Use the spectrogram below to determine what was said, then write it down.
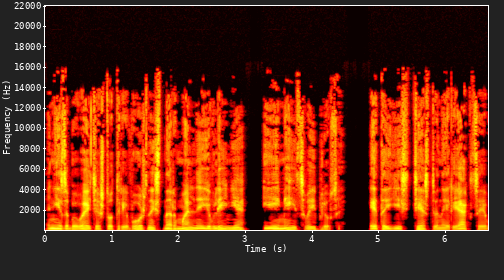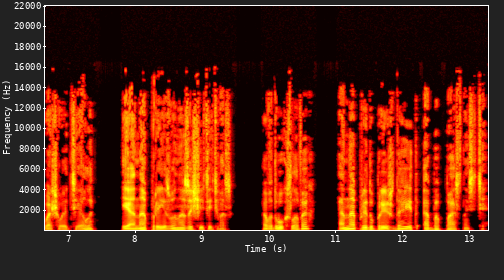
Не забывайте, что тревожность – нормальное явление и имеет свои плюсы. Это естественная реакция вашего тела, и она призвана защитить вас. В двух словах, она предупреждает об опасности.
